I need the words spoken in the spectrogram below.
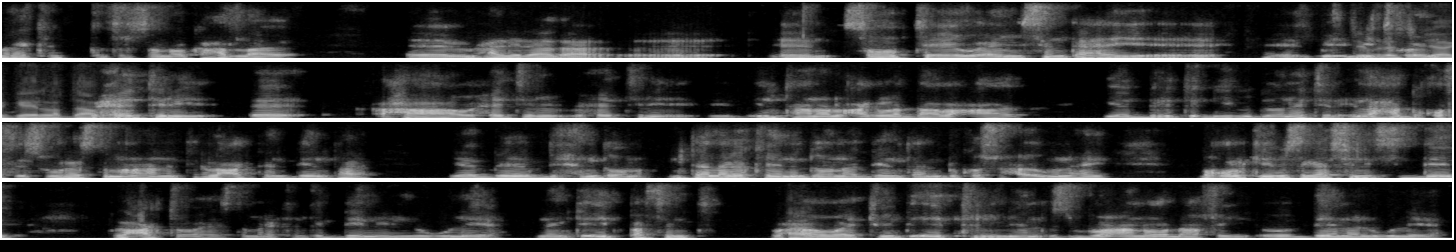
maraykanka ka tirsan oo ka hadlayo maxaa la yirahdaa sababta ay u aaminsan tahay bitcoin waxay tiri ha waxay tiri waxay tiri intaanoo lacag la daawacayo yaa berita dhiibi doona tiri ilaa hadda qof iswareysta malahan tiri lacagtan deenta yaa beri bixin doona intee laga keeni doonaa deentan because waxaa ognahay boqolkiiba sagaashan iyo sideed lacagta oo haysta maraykanka deen in lagu leeyahay ninety eight percent. waaye twenty eight trillion isbuucan oo dhaafay oo deena lagu leeyahay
